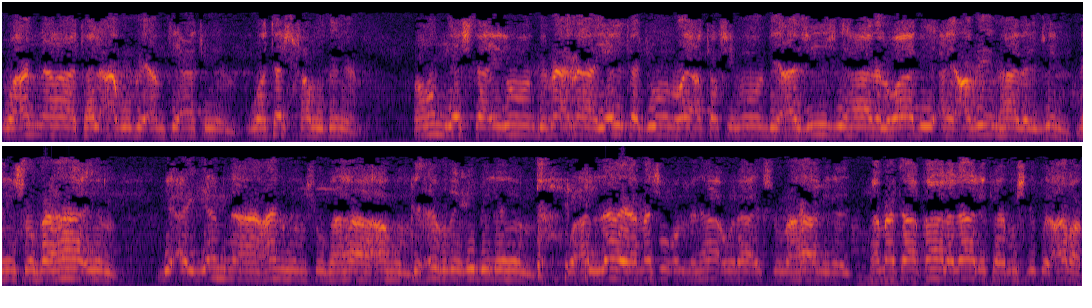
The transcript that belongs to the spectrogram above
وأنها تلعب بأمتعتهم وتسخر بهم. فهم يستعيذون بمعنى يلتجون ويعتصمون بعزيز هذا الوادي أي عظيم هذا الجن من سفهائهم بأن يمنع عنهم سفهاءهم بحفظ إبلهم وأن لا يمسهم من هؤلاء السفهاء من الجن. فمتى قال ذلك مشرك العرب؟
